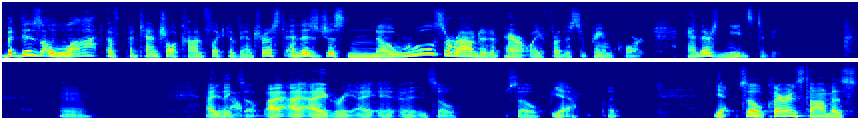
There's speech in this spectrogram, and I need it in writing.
But there's a lot of potential conflict of interest, and there's just no rules around it apparently for the Supreme Court, and there's needs to be. Mm. I You think know. so. I, I I agree. I and so so yeah, but yeah. So Clarence Thomas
